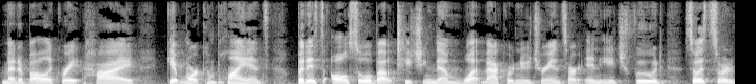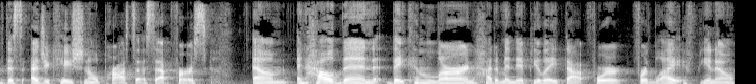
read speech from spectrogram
metabolic rate high, get more compliance. But it's also about teaching them what macronutrients are in each food. So it's sort of this educational process at first. Um, and how then they can learn how to manipulate that for for life you know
